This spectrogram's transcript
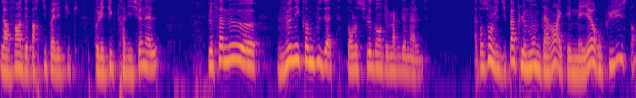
la fin des partis politiques, traditionnels, le fameux euh, Venez comme vous êtes dans le slogan de McDonald's. Attention, je ne dis pas que le monde d'avant était meilleur ou plus juste. Hein.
